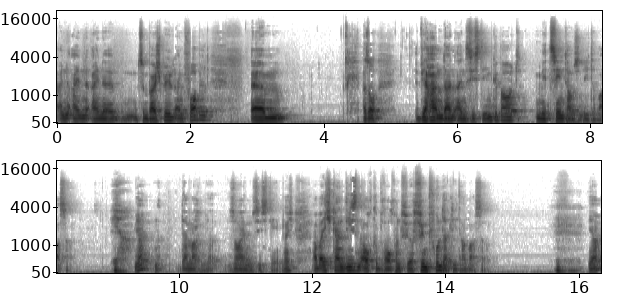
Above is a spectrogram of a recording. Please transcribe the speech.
ein, ein, eine, zum Beispiel ein Vorbild. Ähm, also wir haben dann ein System gebaut mit 10.000 Liter Wasser. Ja. Ja, da machen wir so ein System. Nicht? Aber ich kann diesen auch gebrauchen für 500 Liter Wasser. Mhm. Ja,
